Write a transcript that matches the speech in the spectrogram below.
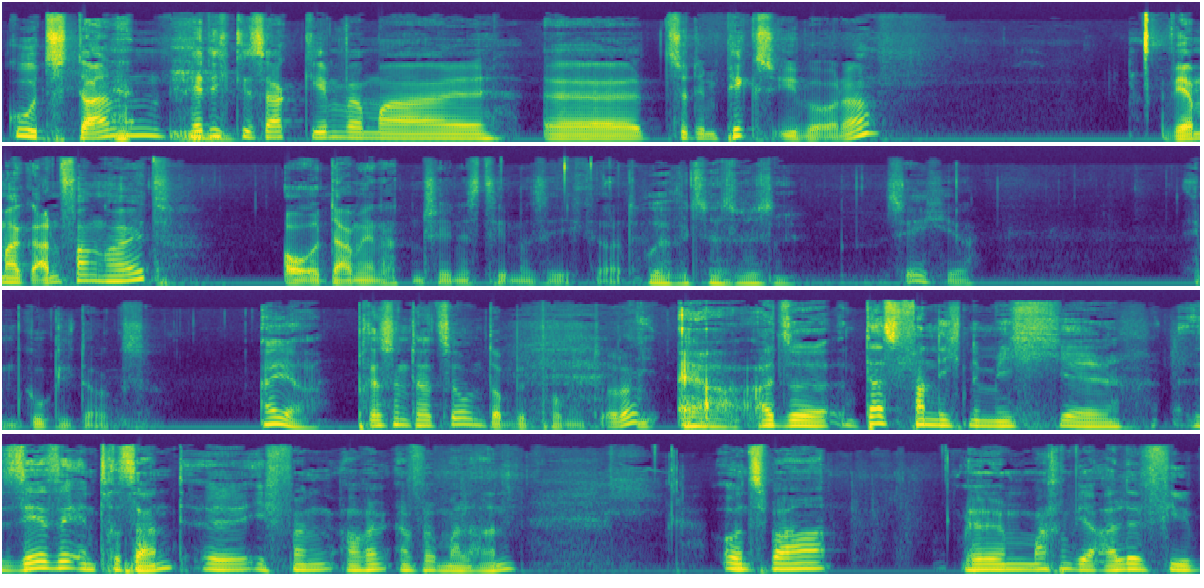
Gut, dann hätte ich gesagt, gehen wir mal äh, zu den Picks über, oder? Wer mag anfangen heute? Oh, Damian hat ein schönes Thema, sehe ich gerade. Woher willst du das wissen? Sehe ich hier. Im Google Docs. Ah ja. Präsentation Doppelpunkt, oder? Ja, also das fand ich nämlich äh, sehr, sehr interessant. Äh, ich fange auch einfach mal an. Und zwar äh, machen wir alle viel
